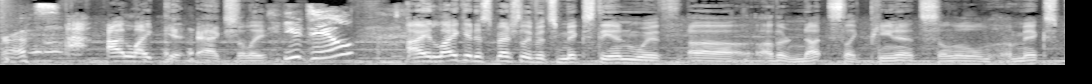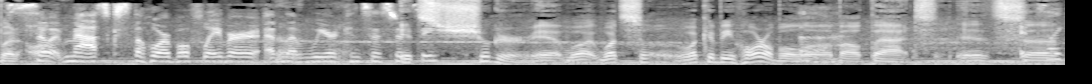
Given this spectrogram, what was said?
Gross. I, I like it actually. You do? I like it especially if it's mixed in with uh, other nuts like peanuts, a little a mix. But So uh, it masks the horrible flavor and the weird consistency. It's sugar. Yeah, what, what's what could be horrible about that? It's, It's uh, like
